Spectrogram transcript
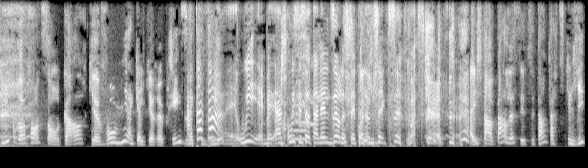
plus profond de son corps, qui a vomi à quelques reprises. Attends, voulait- attends. euh, Oui, eh ben, att- oui, c'est ça. T'allais le dire, là, c'était quoi l'objectif? Parce que. Hey, je t'en parle, là, c'est tant particulier.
